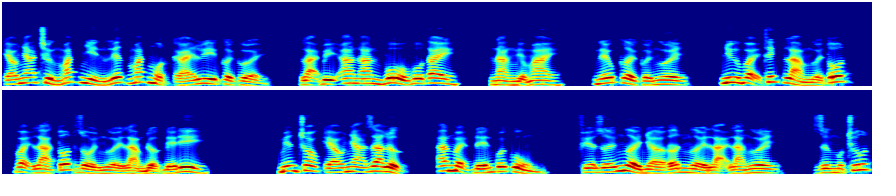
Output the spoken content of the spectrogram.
Kéo nhã chừng mắt nhìn liếc mắt một cái ly cười cười, lại bị an an vô vô tay, nàng niệm ai, nếu cười cười người, như vậy thích làm người tốt, vậy là tốt rồi người làm được đế đi. Miễn cho kéo nhã ra lực, an mệt đến cuối cùng, phía dưới người nhờ ơn người lại là ngươi, dừng một chút,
